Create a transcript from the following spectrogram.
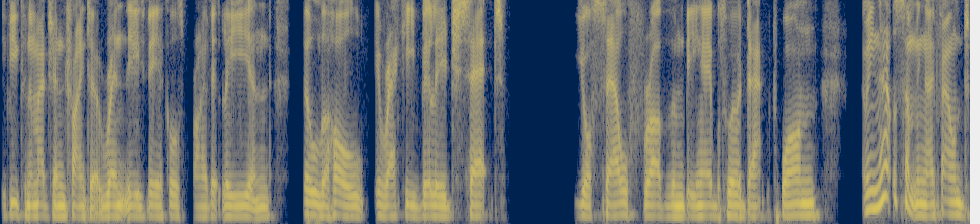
If you can imagine trying to rent these vehicles privately and build a whole Iraqi village set yourself rather than being able to adapt one. I mean, that was something I found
